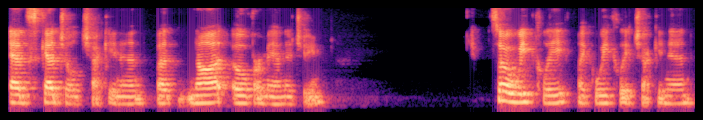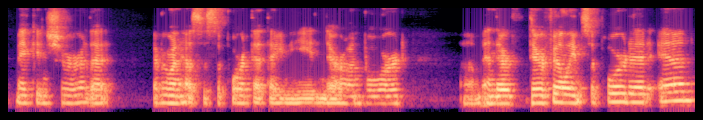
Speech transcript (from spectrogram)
and scheduled checking in, but not over managing. So weekly, like weekly checking in, making sure that everyone has the support that they need and they're on board um, and they're they're feeling supported and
